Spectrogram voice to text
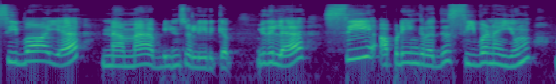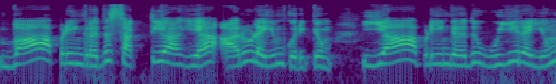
சிவாய நம அப்படின்னு சொல்லியிருக்கு. இதில் சி அப்படிங்கிறது சிவனையும் வா அப்படிங்கிறது சக்தியாகிய அருளையும் குறிக்கும். யா அப்படிங்கிறது உயிரையும்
